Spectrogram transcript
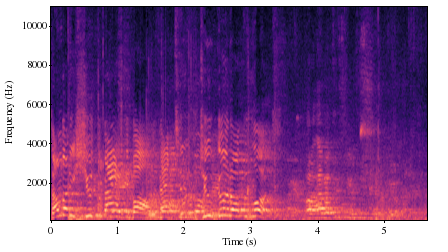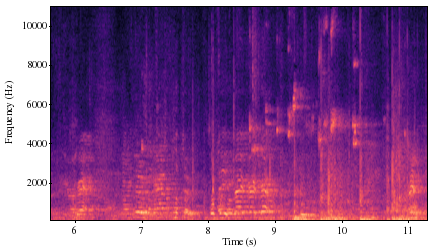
Somebody shoot the basketball. We've had two, two good open looks. Grab, grab, grab.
